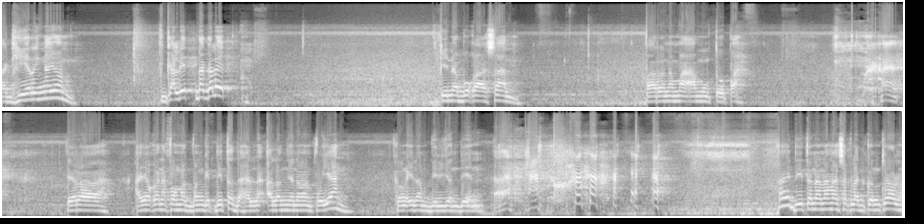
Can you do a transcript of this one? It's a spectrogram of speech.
nag-hearing ngayon. Galit na galit. Kinabukasan para na maamong tupa pero ayaw ko na pong magbanggit dito dahil alam nyo naman po yan kung ilang bilyon din. Ay, dito na naman sa flood control.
